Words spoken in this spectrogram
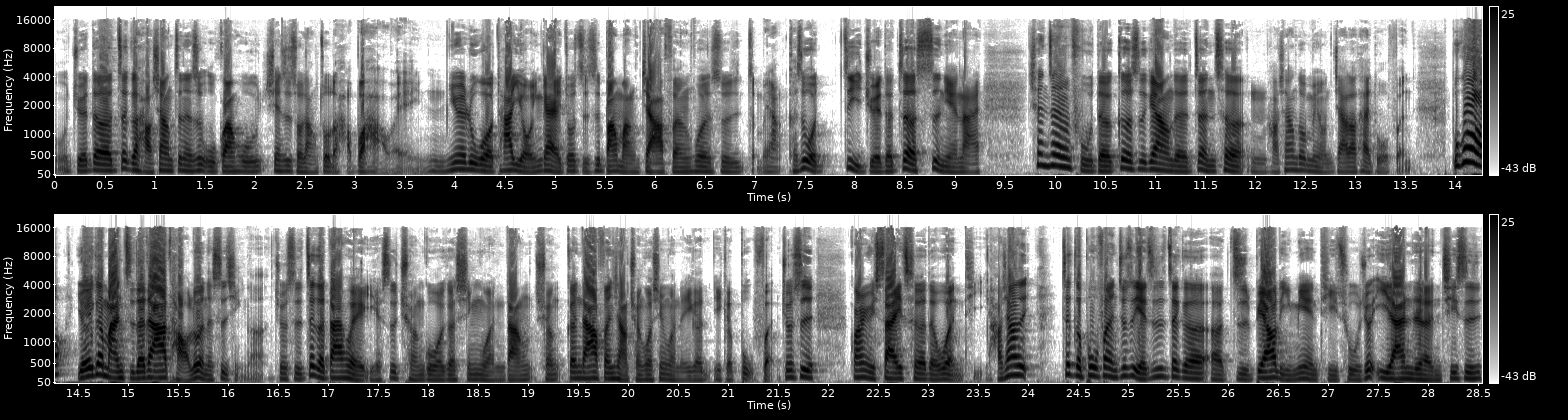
我觉得这个好像真的是无关乎县市首长做的好不好，诶，嗯，因为如果他有，应该也都只是帮忙加分或者是怎么样。可是我自己觉得这四年来。县政府的各式各样的政策，嗯，好像都没有加到太多分。不过有一个蛮值得大家讨论的事情呢，就是这个待会也是全国一个新闻，当全跟大家分享全国新闻的一个一个部分，就是关于塞车的问题。好像这个部分，就是也是这个呃指标里面提出，就宜兰人其实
